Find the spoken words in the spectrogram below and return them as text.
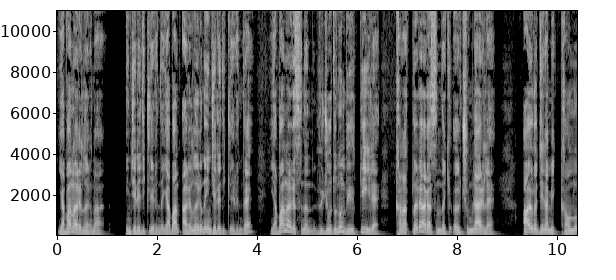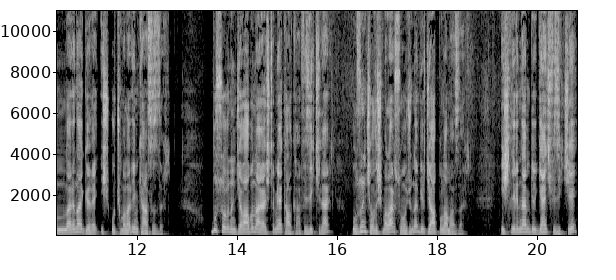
Yaban arılarına incelediklerinde, yaban arılarını incelediklerinde yaban arısının vücudunun büyüklüğü ile kanatları arasındaki ölçümlerle aerodinamik kanunlarına göre iş uçmaları imkansızdır. Bu sorunun cevabını araştırmaya kalkan fizikçiler uzun çalışmalar sonucunda bir cevap bulamazlar. İşlerinden bir genç fizikçi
